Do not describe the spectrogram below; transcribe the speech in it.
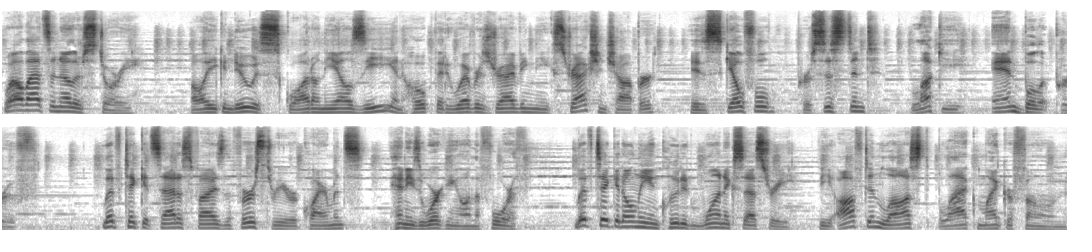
well, that's another story. All you can do is squat on the LZ and hope that whoever's driving the extraction chopper is skillful, persistent, lucky, and bulletproof. Lift Ticket satisfies the first three requirements, and he's working on the fourth. Lift Ticket only included one accessory the often lost black microphone.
